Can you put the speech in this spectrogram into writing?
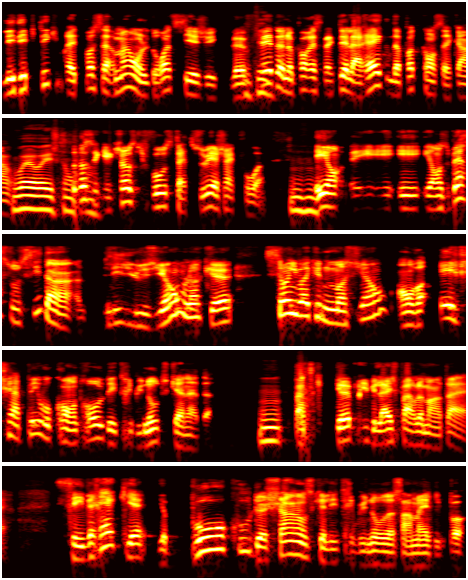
les députés qui prêtent pas serment ont le droit de siéger. Le fait de ne pas respecter la règle n'a pas de conséquences. Oui, oui, je Ça, comprends. c'est quelque chose qu'il faut statuer à chaque fois. Mhm. Et on, et, et- et on se berce aussi dans l'illusion là, que si on y va avec une motion, on va échapper au contrôle des tribunaux du Canada. Mm. Parce que privilège parlementaire. C'est vrai qu'il y a, il y a beaucoup de chances que les tribunaux ne s'en mêlent pas.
